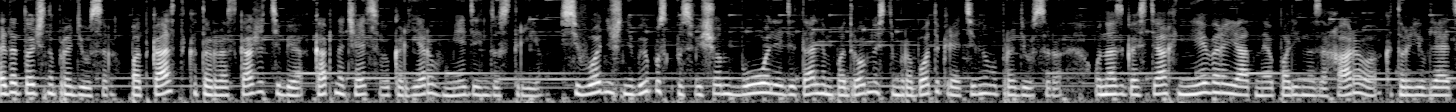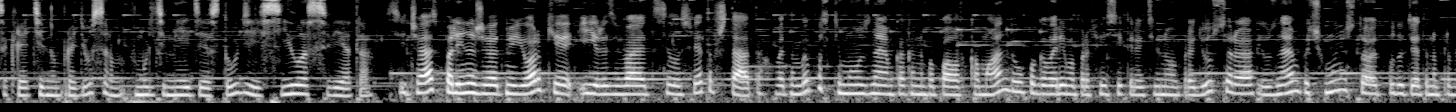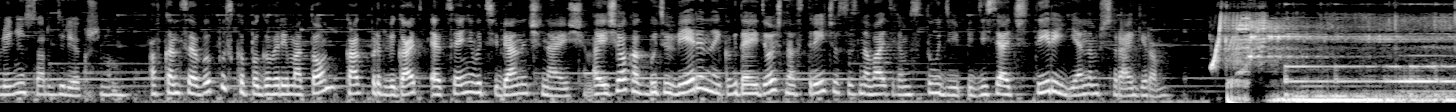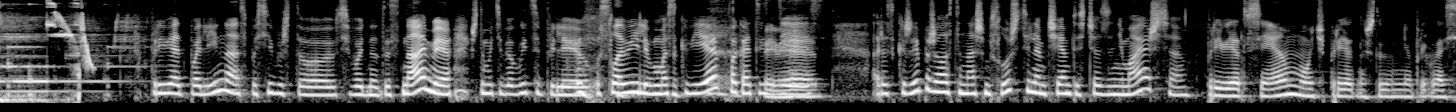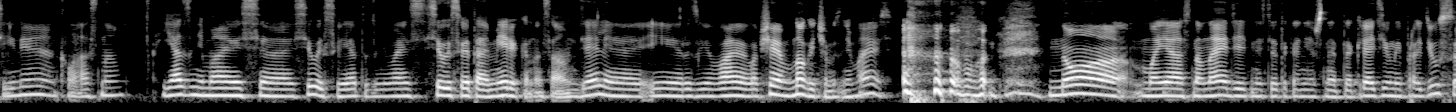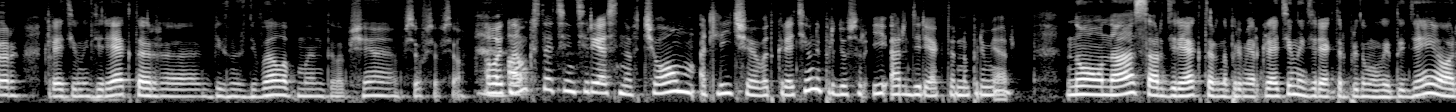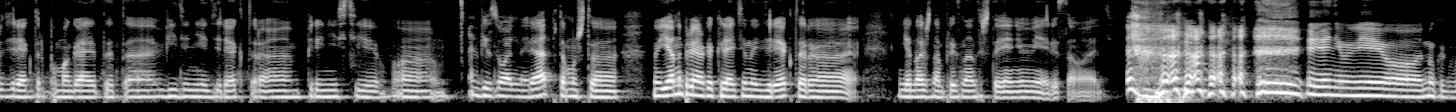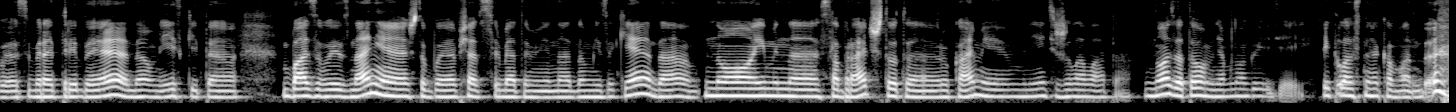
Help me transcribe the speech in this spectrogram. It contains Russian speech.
Это «Точно продюсер» — подкаст, который расскажет тебе, как начать свою карьеру в медиаиндустрии. Сегодняшний выпуск посвящен более детальным подробностям работы креативного продюсера. У нас в гостях невероятная Полина Захарова, которая является креативным продюсером в мультимедиа-студии «Сила света». Сейчас Полина живет в Нью-Йорке и развивает «Силу света» в Штатах. В этом выпуске мы узнаем, как она попала в команду, поговорим о профессии креативного продюсера и узнаем, почему не стоит путать это направление с арт-директором Direction. А в конце выпуска поговорим о том, как продвигать и оценивать себя начинающим. А еще как быть уверенной, когда идешь на встречу с основателем студии 54 Йеном Шрагером. Привет, Полина. Спасибо, что сегодня ты с нами, что мы тебя выцепили, словили в Москве, пока ты Привет. здесь. Расскажи, пожалуйста, нашим слушателям, чем ты сейчас занимаешься. Привет всем. Очень приятно, что вы меня пригласили. Классно. Я занимаюсь э, силой света, занимаюсь силой света Америка на самом деле и развиваю вообще много чем занимаюсь. вот. Но моя основная деятельность это, конечно, это креативный продюсер, креативный директор, э, бизнес-девелопмент и вообще все-все-все. А вот нам, кстати, интересно, в чем отличие вот креативный продюсер и арт-директор, например? Но у нас арт-директор, например, креативный директор придумывает идею, арт-директор помогает это видение директора перенести в э, визуальный ряд, потому что, ну, я, например, как креативный директор, э, я должна признаться, что я не умею рисовать. Я не умею, ну, как бы собирать 3D, да, у меня есть какие-то базовые знания, чтобы общаться с ребятами на одном языке, да, но именно собрать что-то руками мне тяжеловато. Но зато у меня много идей и классная команда.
